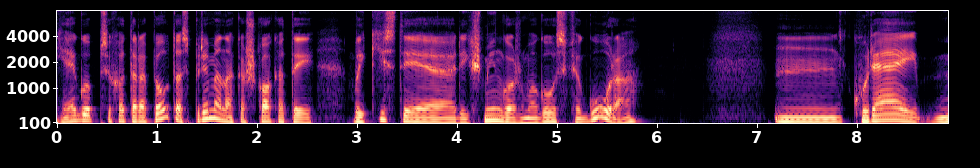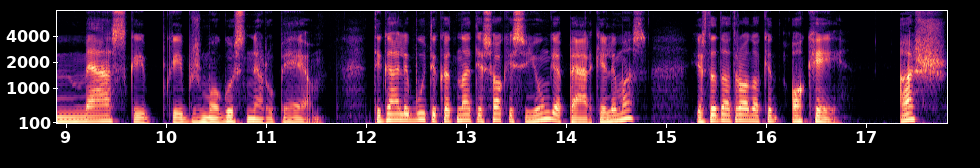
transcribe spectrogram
jeigu psichoterapeutas primena kažkokią tai vaikystėje reikšmingo žmogaus figūrą, mm, kuriai mes kaip, kaip žmogus nerūpėjom, tai gali būti, kad na, tiesiog įsijungia perkelimas, Ir tada atrodo, kad okei, okay, aš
